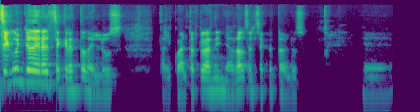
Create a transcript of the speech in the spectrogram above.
Según yo, era el secreto de luz. Tal cual. Tortugas Ninja 2, el secreto de luz. Eh,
